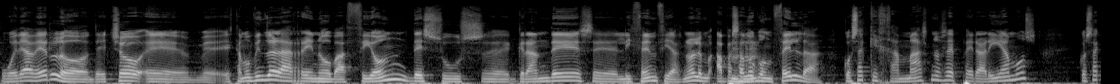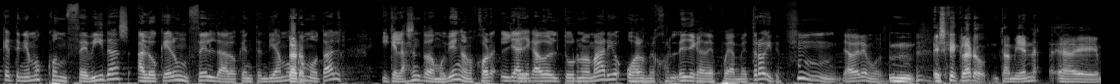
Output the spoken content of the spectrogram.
Puede haberlo. De hecho, eh, estamos viendo la renovación de sus eh, grandes eh, licencias, ¿no? Ha pasado con Zelda. Cosas que jamás nos esperaríamos. Cosas que teníamos concebidas a lo que era un Zelda, a lo que entendíamos Claro. como tal. Y que le ha sentado muy bien. A lo mejor le ha Sí. llegado el turno a Mario o a lo mejor le llega después a Metroid. Hmm, ya veremos. Mm, Es que, claro, también eh,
